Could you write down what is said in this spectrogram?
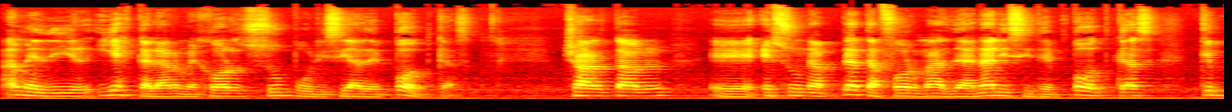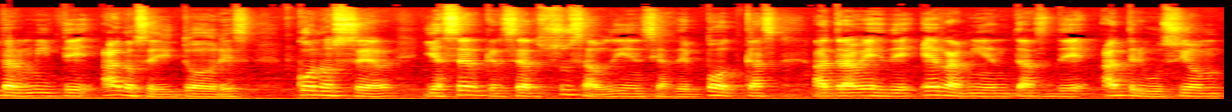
a medir y escalar mejor su publicidad de podcast. Chartable eh, es una plataforma de análisis de podcast que permite a los editores conocer y hacer crecer sus audiencias de podcast a través de herramientas de atribución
